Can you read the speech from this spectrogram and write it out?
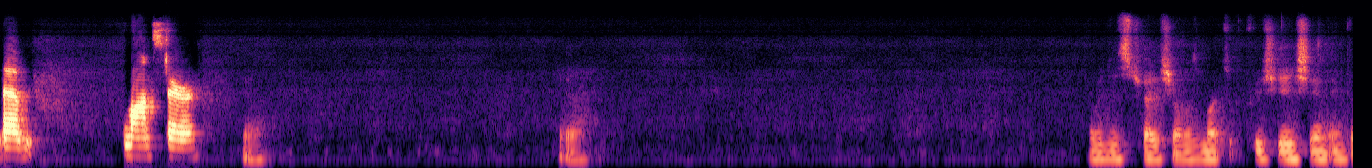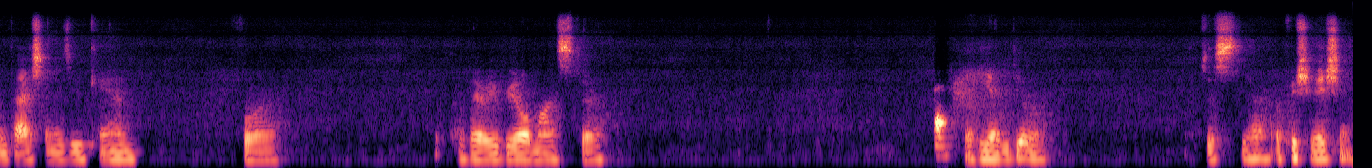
the monster. Yeah. Yeah. I would just try to show him as much appreciation and compassion as you can for a very real monster that he had to deal with. Just, yeah, appreciation.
